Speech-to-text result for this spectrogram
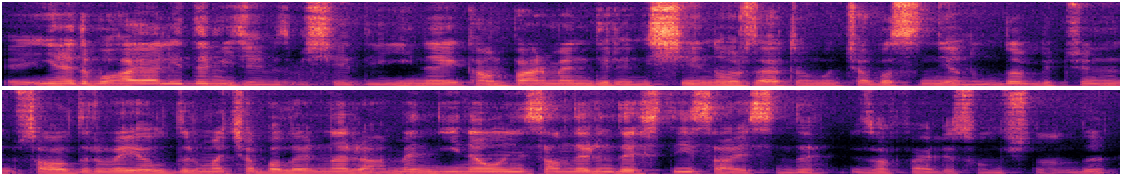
e, yine de bu hayal edemeyeceğimiz bir şeydi. Yine Kampermen direnişi Norzertong'un çabasının yanında bütün saldırı ve yıldırma çabalarına rağmen yine o insanların desteği sayesinde zaferle sonuçlandı.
